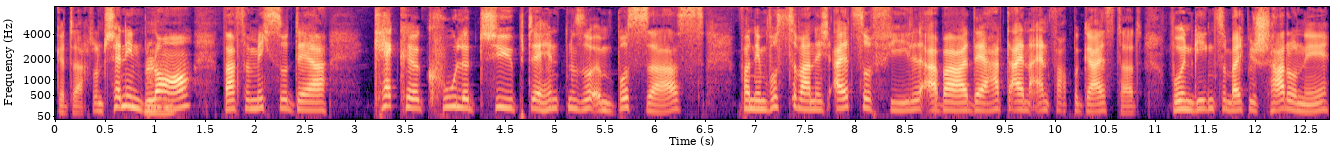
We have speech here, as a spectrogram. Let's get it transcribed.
gedacht. Und Chenin Blanc war für mich so der kecke, coole Typ, der hinten so im Bus saß. Von dem wusste man nicht allzu viel, aber der hat einen einfach begeistert. Wohingegen zum Beispiel Chardonnay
